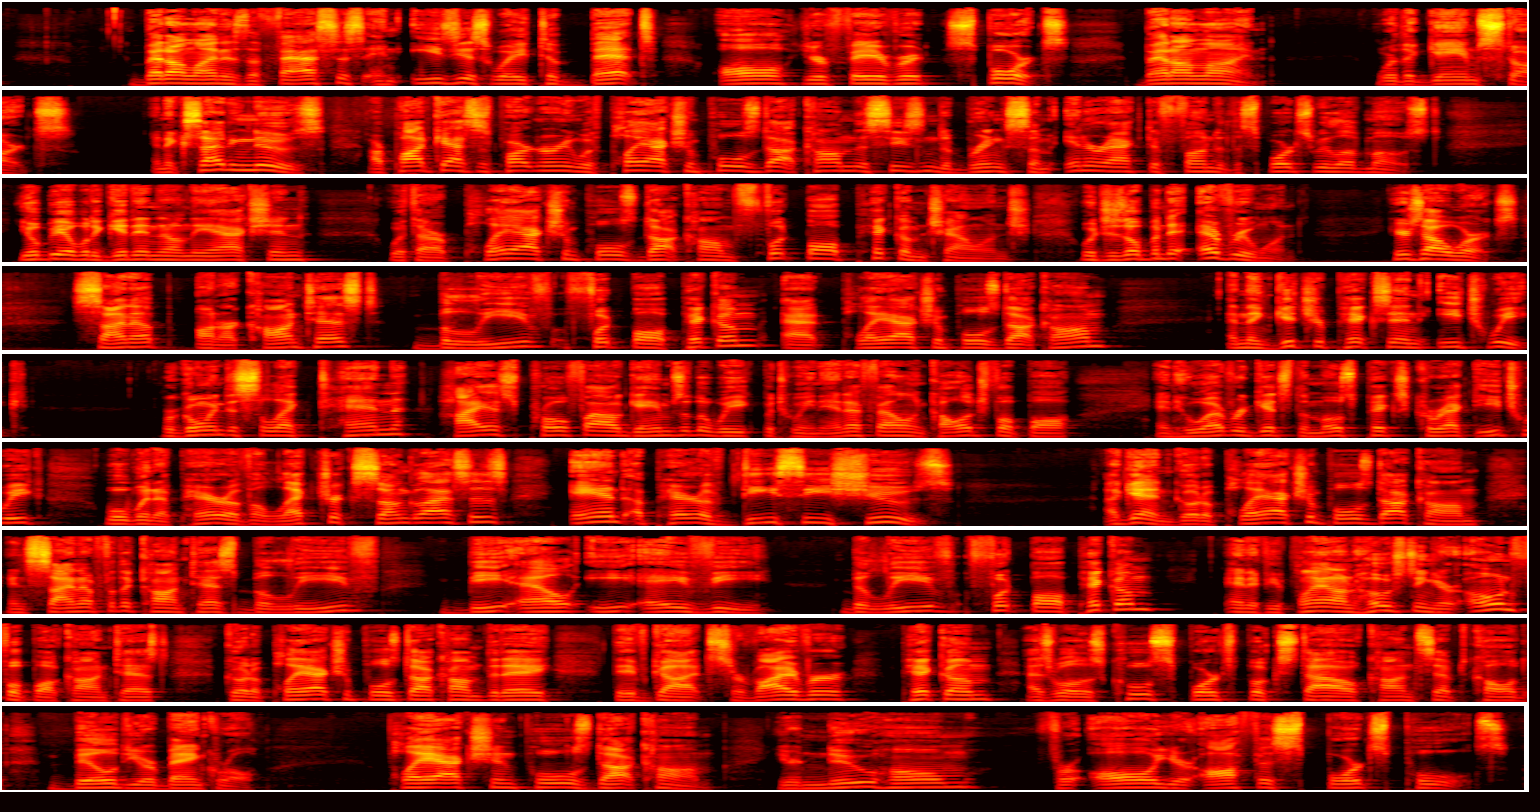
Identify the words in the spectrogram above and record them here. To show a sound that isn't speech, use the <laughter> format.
BetOnline is the fastest and easiest way to bet all your favorite sports. BetOnline, where the game starts. And exciting news our podcast is partnering with PlayActionPools.com this season to bring some interactive fun to the sports we love most. You'll be able to get in on the action with our PlayActionPools.com Football Pick'em Challenge, which is open to everyone. Here's how it works sign up on our contest, Bleav Football Pick'em at PlayActionPools.com, and then get your picks in each week. We're going to select 10 highest profile games of the week between NFL and college football, and whoever gets the most picks correct each week will win a pair of electric sunglasses and a pair of DC shoes. Again, go to playactionpools.com and sign up for the contest Bleav, B L E A V, Bleav Football Pick'em. And if you plan on hosting your own football contest, go to playactionpools.com today. They've got Survivor, Pick'em, as well as cool sportsbook style concept called Build Your Bankroll. PlayActionPools.com, your new home for all your office sports pools.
